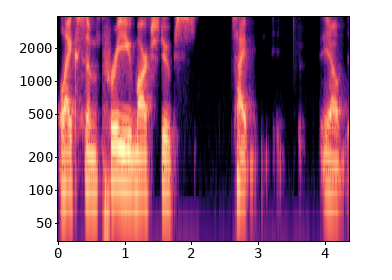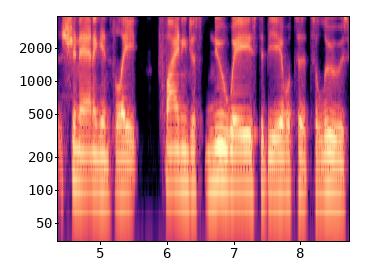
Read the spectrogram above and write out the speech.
like some pre Mark Stoops type, you know, shenanigans late, finding just new ways to be able to, to lose.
